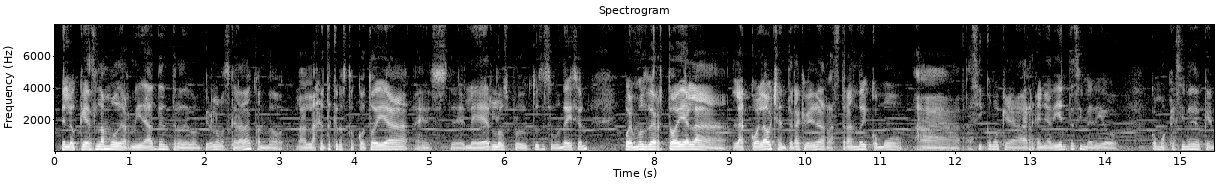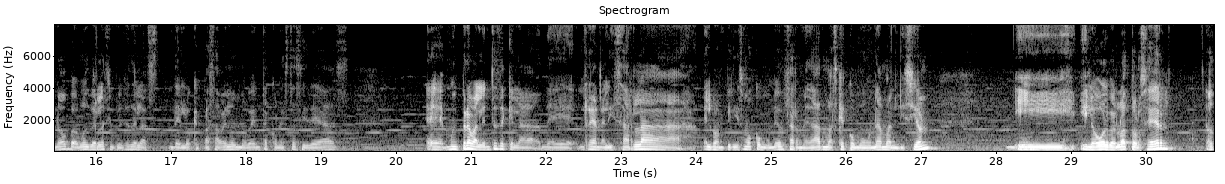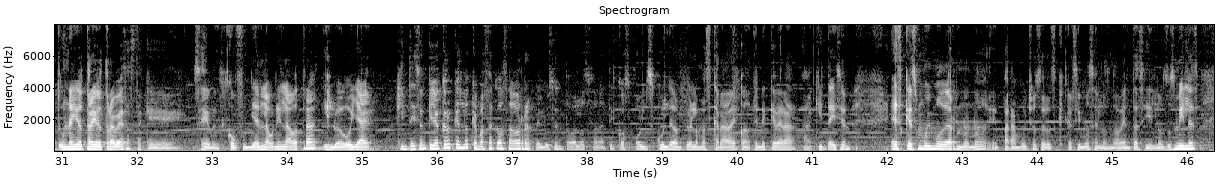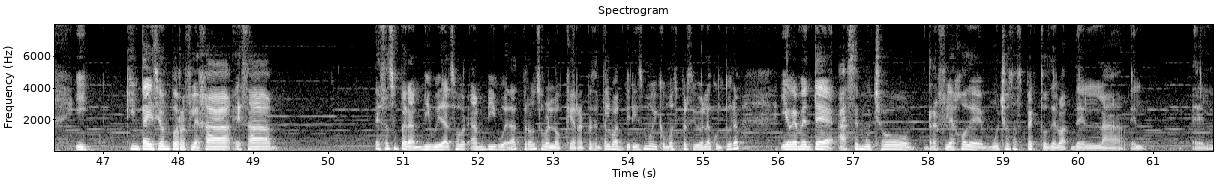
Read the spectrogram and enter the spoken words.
de lo que es la modernidad dentro de Vampiro la Mascarada. Cuando la, gente que nos tocó todavía este, leer los productos de segunda edición, podemos ver todavía la, la cola ochentera que vienen arrastrando y como así como que a regañadientes y medio como que sí medio que no, podemos ver las influencias de las de lo que pasaba en los 90 con estas ideas eh, muy prevalentes de que la de reanalizar la el vampirismo como una enfermedad más que como una maldición y, y luego volverlo a torcer una y otra y otra vez hasta que se confundían la una y la otra y luego ya quinta edición que yo creo que es lo que más ha causado repelús en todos los fanáticos old school de Vampiro la Mascarada de cuando tiene que ver a, quinta edición es que es muy moderno, ¿no? Eh, para muchos de los que crecimos en los 90s y en los 2000s. Y quinta edición pues refleja esa esa super ambigüedad sobre ambigüedad perdón, sobre lo que representa el vampirismo y cómo es percibido en la cultura Y obviamente hace mucho reflejo de muchos aspectos de, la, de el, el,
